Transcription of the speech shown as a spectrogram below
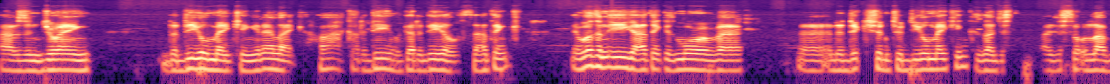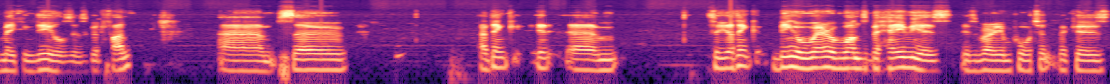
I was enjoying the deal making you know like oh I got a deal got a deal. So I think it wasn't ego. I think it's more of a uh, an addiction to deal making because I just I just sort of love making deals. It's good fun. Um, so I think it. Um, so I think being aware of one's behaviors is very important because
